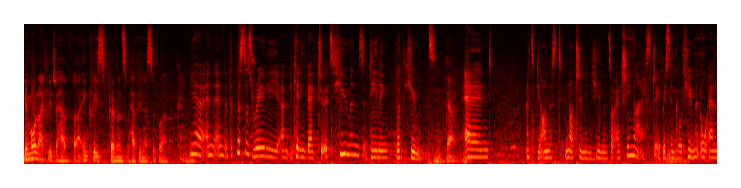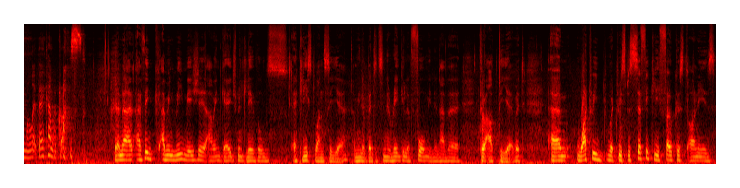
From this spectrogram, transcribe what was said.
you're more likely to have uh, increased prevalence of happiness at work. Yeah, and, and th- this is really um, getting back to it's humans dealing with humans. Yeah. And let's be honest, not too many humans are actually nice to every single human or animal that they come across. And I, I think, I mean, we measure our engagement levels at least once a year. I mean, but it's in a regular form in another throughout the year. But um, what we what we specifically focused on is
